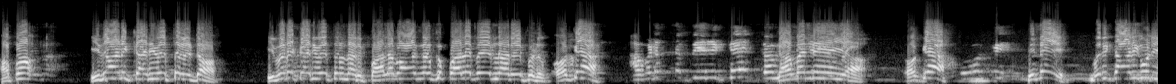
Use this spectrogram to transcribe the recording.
അപ്പൊ ഇതാണ് കരിവെത്തൽ കേട്ടോ ഇവിടെ കരിവെത്തൽ എന്ന് പറയും. പല ഭാഗങ്ങൾക്ക് പല പേരിൽ അറിയപ്പെടും. ഓക്കെ അവിടുത്തെ പേരൊക്കെ കമന്റ് ചെയ്യാ. ഓക്കെ? പിന്നെ ഒരു കാര്യം കൂടി.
